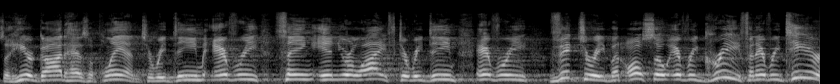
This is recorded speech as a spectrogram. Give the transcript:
So here, God has a plan to redeem everything in your life, to redeem every victory, but also every grief and every tear.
